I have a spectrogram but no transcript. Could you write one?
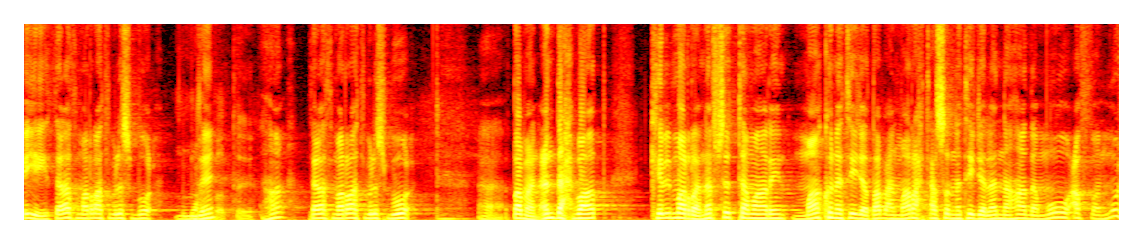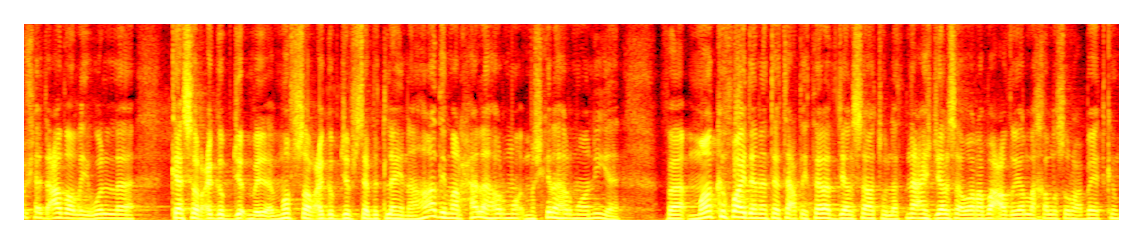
إي ثلاث مرات بالأسبوع. زين. ها؟ ثلاث مرات بالأسبوع. آه طبعا عنده أحباط. كل مرة نفس التمارين ماكو نتيجة. طبعا ما راح تحصل نتيجة لأن هذا مو عفوا مو شد عضلي ولا كسر عقب مفصل عقب جبسة بتلينة. هذه مرحلة هرمو مشكلة هرمونية. فماكو فايدة إن أنت تعطي ثلاث جلسات ولا 12 جلسة ورا بعض ويلا خلص وروح بيتكم.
